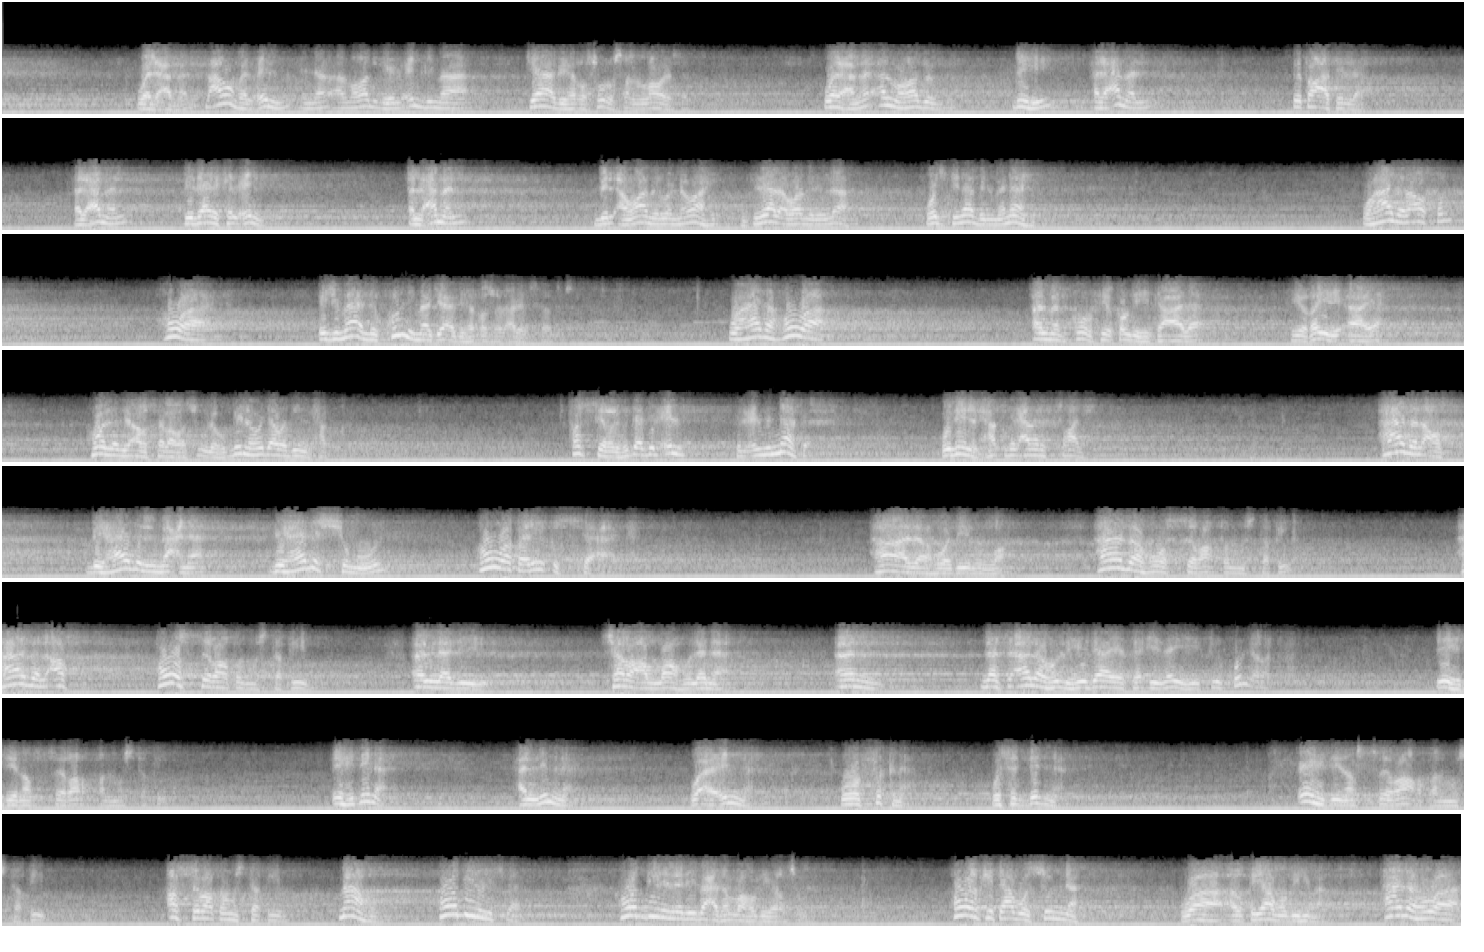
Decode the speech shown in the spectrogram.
والعمل معروف العلم إن المراد به العلم بما جاء به الرسول صلى الله عليه وسلم. والعمل المراد به العمل بطاعة الله. العمل بذلك العلم. العمل بالأوامر والنواهي امتثال أوامر الله واجتناب المناهي. وهذا الأصل هو إجمال لكل ما جاء به الرسول عليه الصلاة والسلام. وهذا هو المذكور في قوله تعالى في غير آية هو الذي أرسل رسوله بالهدى ودين الحق. فسر الهدى بالعلم بالعلم النافع ودين الحق بالعمل الصالح. هذا الأصل بهذا المعنى بهذا الشمول هو طريق السعادة. هذا هو دين الله. هذا هو الصراط المستقيم. هذا الأصل هو الصراط المستقيم الذي شرع الله لنا أن نسأله الهداية إليه في كل ركعة. اهدنا الصراط المستقيم. اهدنا علمنا وأعنا ووفقنا وسددنا اهدنا الصراط المستقيم. الصراط المستقيم. ما هو؟ هو دين الإسلام. هو الدين الذي بعث الله به رسوله. هو الكتاب والسنة والقيام بهما. هذا هو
